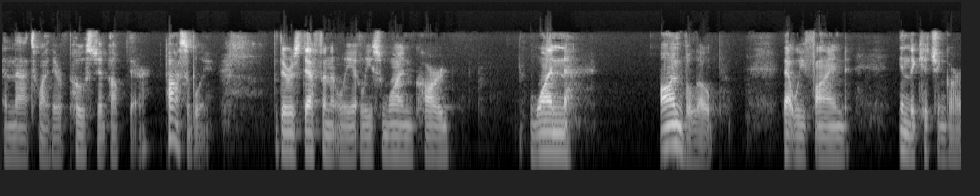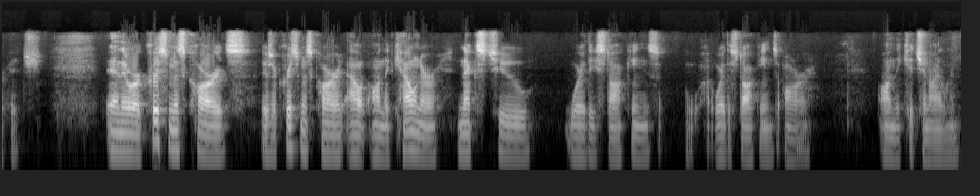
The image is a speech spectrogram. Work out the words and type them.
and that's why they're posted up there, possibly. But there was definitely at least one card, one envelope that we find in the kitchen garbage. And there are Christmas cards. There's a Christmas card out on the counter next to where the stockings where the stockings are on the kitchen island.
